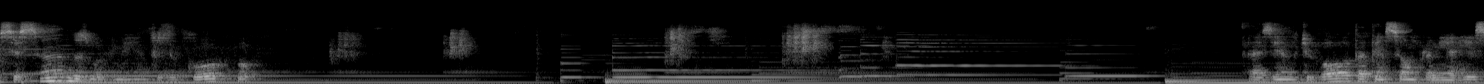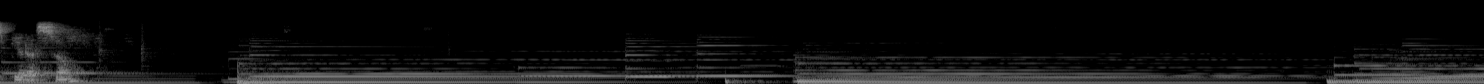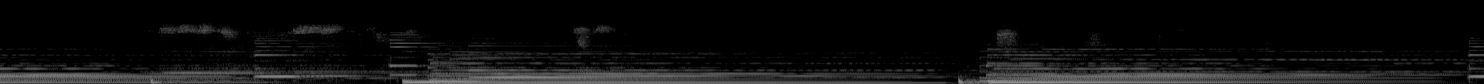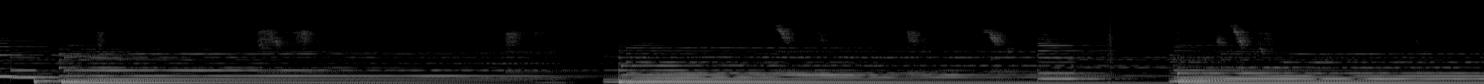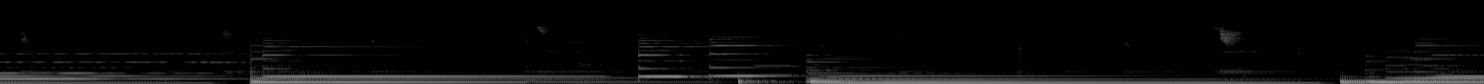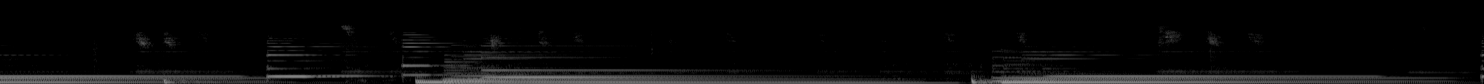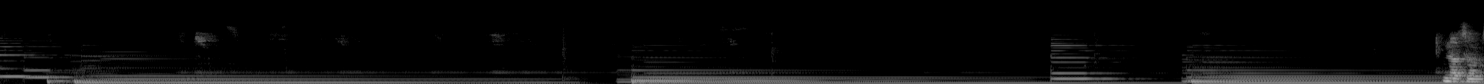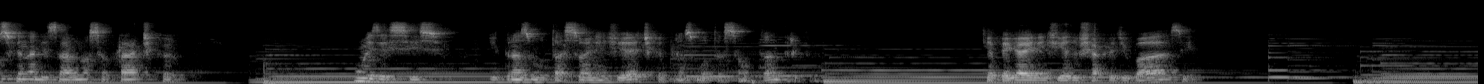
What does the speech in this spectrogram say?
Cessando os movimentos do corpo. Trazendo de volta a atenção para minha respiração. Nós vamos finalizar nossa prática um exercício de transmutação energética, transmutação tântrica, que é pegar a energia do chakra de base,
